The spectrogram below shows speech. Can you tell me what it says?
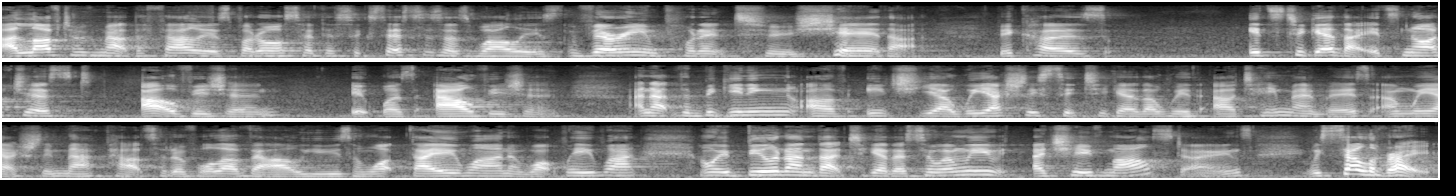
I love talking about the failures, but also the successes as well is very important to share that because it's together. It's not just our vision, it was our vision. And at the beginning of each year, we actually sit together with our team members and we actually map out sort of all our values and what they want and what we want, and we build on that together. So when we achieve milestones, we celebrate.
